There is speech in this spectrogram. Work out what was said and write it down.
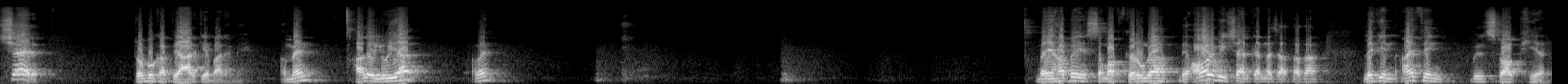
शेयर प्रभु का प्यार के बारे में। अमेन हाले लुया अमेन मैं यहाँ पे समाप्त करूँगा। मैं और भी शेयर करना चाहता था, लेकिन I think will stop here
